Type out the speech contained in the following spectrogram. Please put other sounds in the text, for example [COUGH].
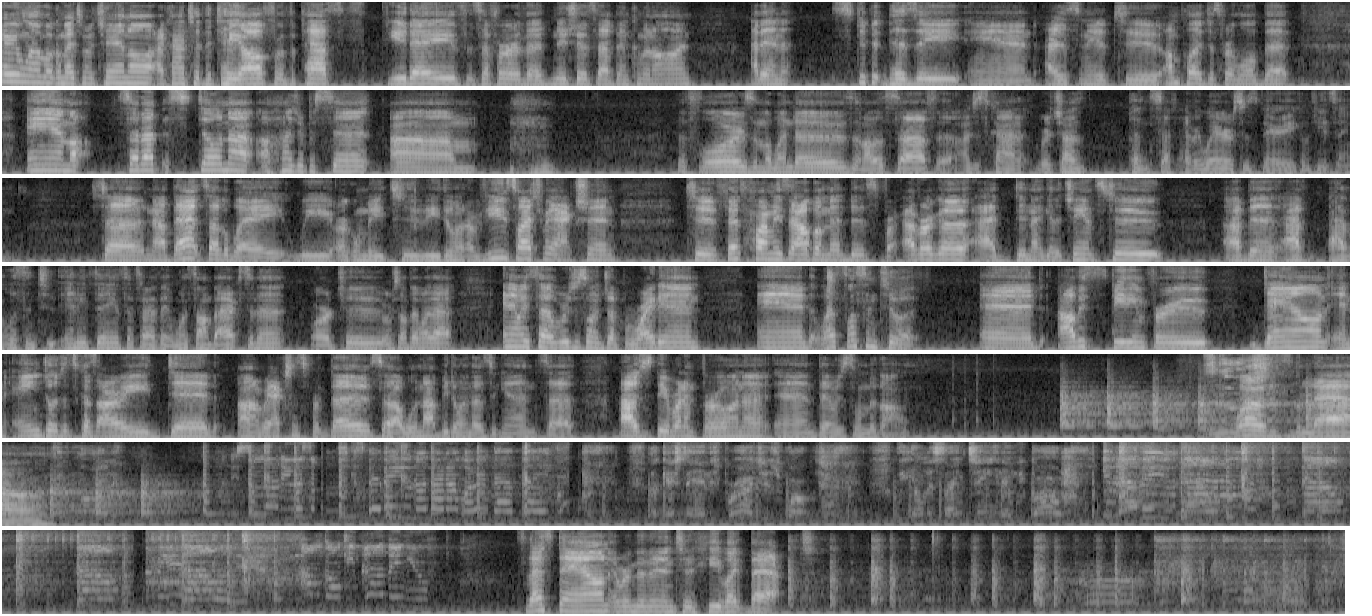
Hey everyone, welcome back to my channel. I kind of took the day off for the past few days, except for the new shows that have been coming on. I've been stupid busy, and I just needed to unplug just for a little bit. And my setup is still not 100%. Um, [LAUGHS] the floors and the windows and all this stuff, I'm just kind of, we're trying to putting stuff everywhere, so it's very confusing. So now that's out of the way, we are going to be, to be doing a review slash reaction to Fifth Harmony's album "It Is Forever Ago. I did not get a chance to. I've been I've I haven't listened to anything except I think one song by accident or two or something like that. Anyway, so we're just going to jump right in and let's listen to it. And I'll be speeding through down and Angel just because I already did uh, reactions for those, so I will not be doing those again. So I'll just be running through on it, and then we're just gonna move on. Whoa, this is loud. So that's down, and we're moving into He Like That.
